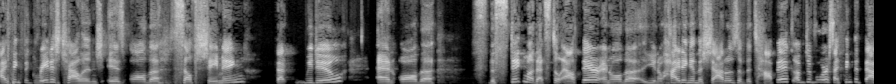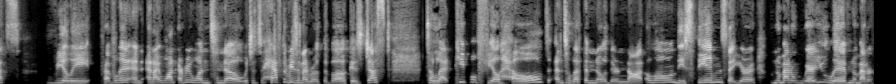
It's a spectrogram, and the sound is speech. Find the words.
I think the greatest challenge is all the self shaming that we do, and all the the stigma that's still out there, and all the you know hiding in the shadows of the topic of divorce. I think that that's really prevalent and and I want everyone to know which is half the reason I wrote the book is just to let people feel held and to let them know they're not alone. These themes that you're no matter where you live no matter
